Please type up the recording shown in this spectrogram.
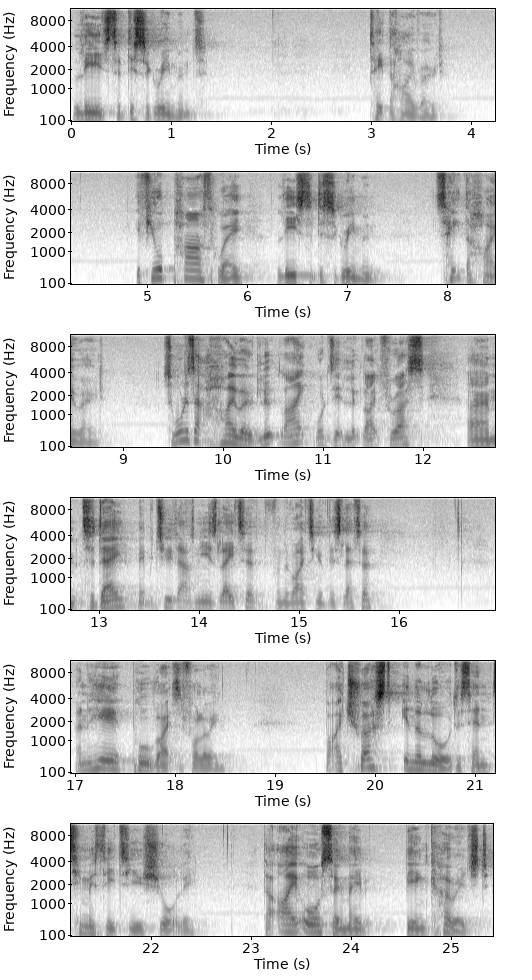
leads to disagreement, take the high road. If your pathway leads to disagreement, take the high road. So, what does that high road look like? What does it look like for us? um, today, maybe 2,000 years later from the writing of this letter. And here Paul writes the following But I trust in the Lord to send Timothy to you shortly, that I also may be encouraged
